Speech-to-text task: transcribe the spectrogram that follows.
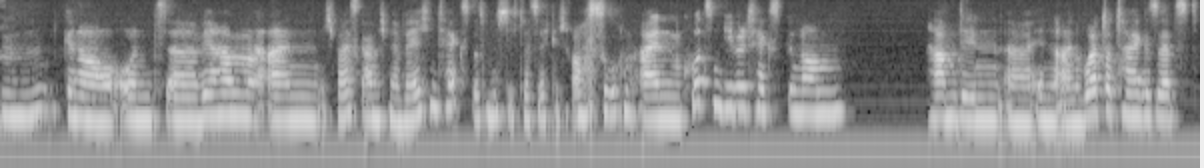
Mhm, genau. Und äh, wir haben einen, ich weiß gar nicht mehr welchen Text, das müsste ich tatsächlich raussuchen, einen kurzen Bibeltext genommen, haben den äh, in eine Word-Datei gesetzt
